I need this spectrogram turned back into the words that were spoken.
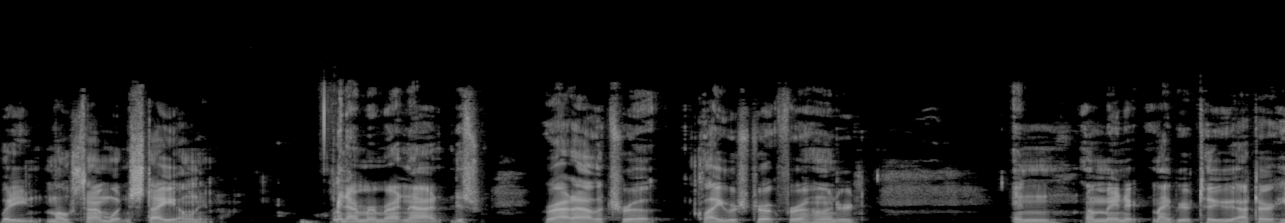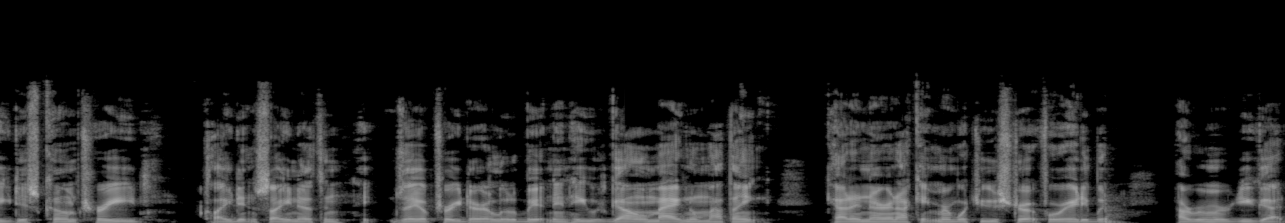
but he most time wouldn't stay on it. And I remember that night, just right out of the truck, Clay was struck for a hundred. In a minute, maybe or two out there, he just come treed. Clay didn't say nothing. He, Zeb treed there a little bit, and then he was gone. Magnum, I think, got in there, and I can't remember what you was struck for, Eddie, but I remember you got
